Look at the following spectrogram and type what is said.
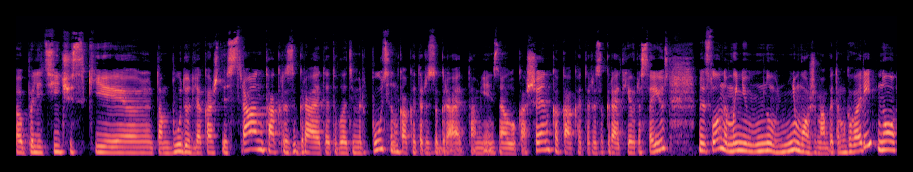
э, политические э, там будут для каждой стран, как разыграет это Владимир Путин, как это разыграет там, я не знаю, Лукашенко, как это разыграет Евросоюз. Безусловно, мы не, ну, не можем об этом говорить, но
